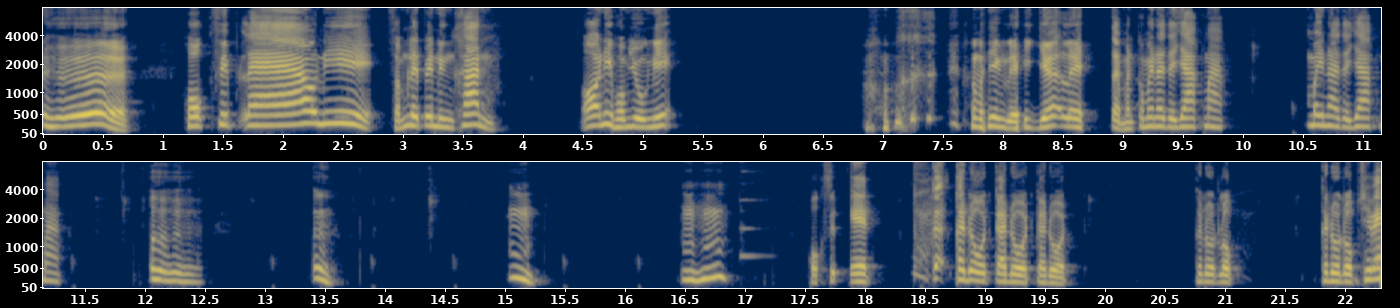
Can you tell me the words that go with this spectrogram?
เออหกสิบแล้วนี่สำเร็จไปหนึ่งขั้น อ๋อ นี่ผมอยู่ตรงนี้ มันยังเหลืออีกเยอะเลย แต่มันก็ไม่น่าจะยากมาก ไม่น่าจะยากมาก เออ เออ อืม อือหือหกสิบเอ็ดกระโดดกระโดดกระโดด กระโดดหลบ กระโดดหลบใช่ไหม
